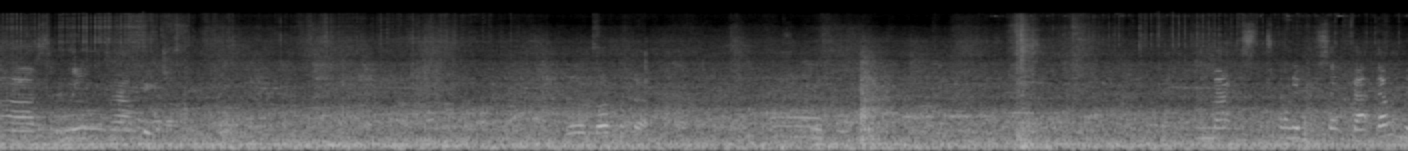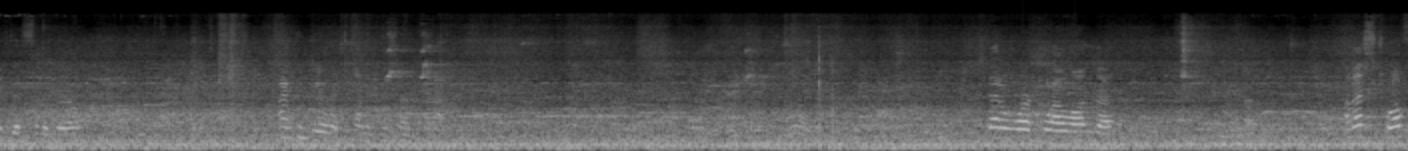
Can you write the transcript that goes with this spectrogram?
Uh, some lean ground beef. Good luck with that. Max 20% fat. That would be good for the girl. I can deal with 20% fat. That'll work well on the. Oh, that's 12%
